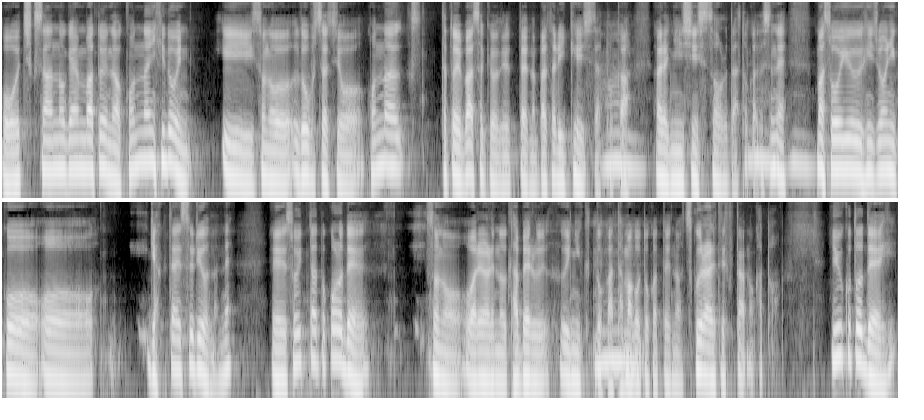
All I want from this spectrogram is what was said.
お畜産の現場というのはこんなにひどい、いその動物たちを、こんな、例えば先ほど言ったようなバタリーケージだとか、はい。あるいは妊娠ストールだとかですね、まあそういう非常にこう、お虐待するようなね、えーそういったところで、その我々の食べる肉とか卵とかっていうのは作られてきたのかということで、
